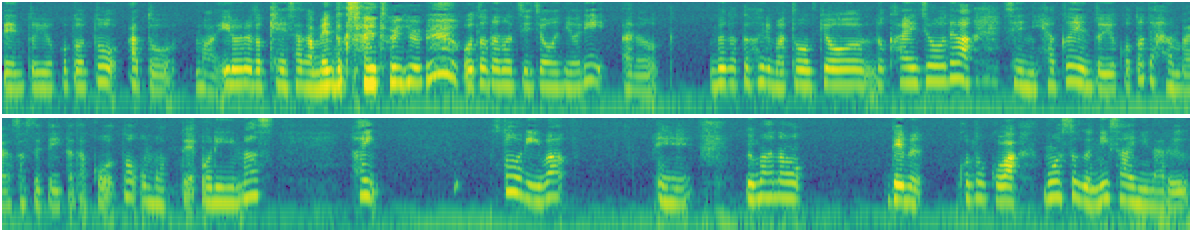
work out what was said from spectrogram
店ということとあとまあいろいろと計算がめんどくさいという 大人の事情によりあの文学フリマ東京の会場では1200円ということで販売をさせていただこうと思っております。はい。ストーリーは、えー、馬のデムこの子はもうすぐ2歳になる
